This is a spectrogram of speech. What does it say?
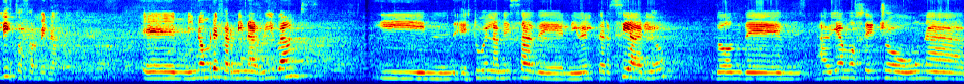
Listo, Fermina. Eh, mi nombre es Fermina Rivas y mm, estuve en la mesa del nivel terciario donde habíamos hecho una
